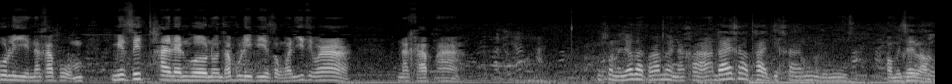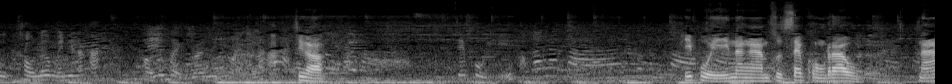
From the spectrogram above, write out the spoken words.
บุรีนะครับผมมิสซิสไทยแลนด์เวิลด์นนทบุรีปี 2025 นะครับ อ่าขออนุญาตถ่ายภาพหน่อยนะคะ ได้ค่ะ ถ่ายที่ค้านี่อยู่นี่เอาไม่ใช่เหรอ เขาเขาเริ่มไอ้นี่นะคะ เขาเริ่มเหมือนมานิดหน่อยแล้วนะคะ จริงเหรอ เจ๊ปุ๋ย พี่ปุ๋ยนางงามสุดแซ่บของเรานะ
